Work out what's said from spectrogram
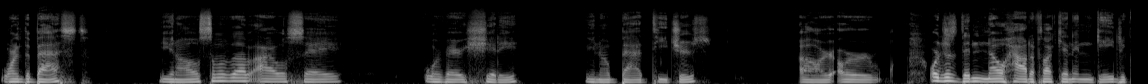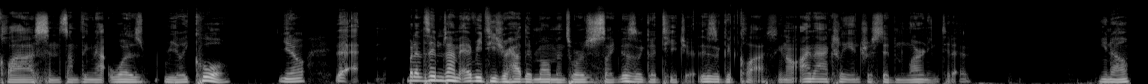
weren't the best. You know, some of them I will say were very shitty. You know, bad teachers, or or or just didn't know how to fucking engage a class in something that was really cool. You know, that but at the same time, every teacher had their moments where it's just like, this is a good teacher. This is a good class. You know, I'm actually interested in learning today. You know?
